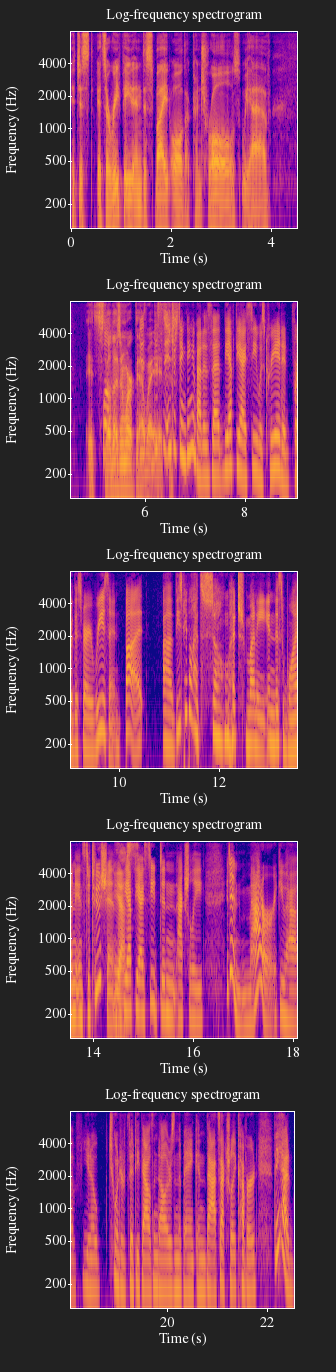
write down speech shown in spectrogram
it just it's a repeat and despite all the controls we have it still Well, doesn't work that this, way. This It's is the interesting thing about it is that the FDIC was created for this very reason, but uh, these people had so much money in this one institution Yes. that the FDIC didn't actually. It didn't matter if you have you know two hundred fifty thousand dollars in the bank and that's actually covered. They had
